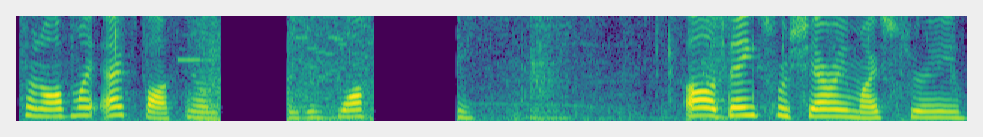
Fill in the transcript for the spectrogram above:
Turn off my Xbox notifications. It's blocked. Oh, thanks for sharing my stream.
